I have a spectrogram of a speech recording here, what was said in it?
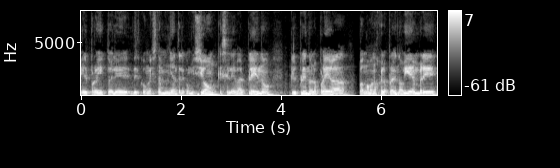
el proyecto del congresista Muñoz ante la comisión, que se eleva al pleno, que el pleno lo aprueba, pongámonos que lo apruebe en noviembre,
